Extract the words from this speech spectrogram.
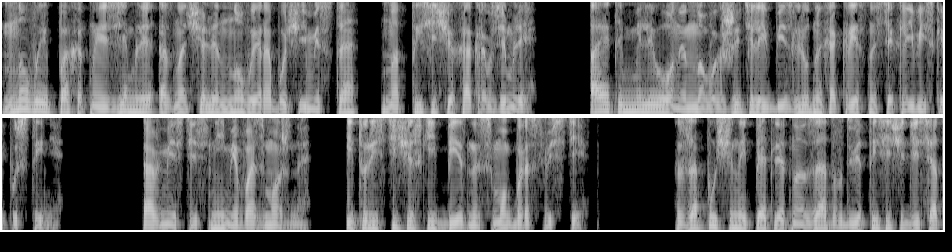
Новые пахотные земли означали новые рабочие места на тысячах акров земли, а это миллионы новых жителей в безлюдных окрестностях Ливийской пустыни. А вместе с ними, возможно, и туристический бизнес мог бы расцвести. Запущенный пять лет назад в 2010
